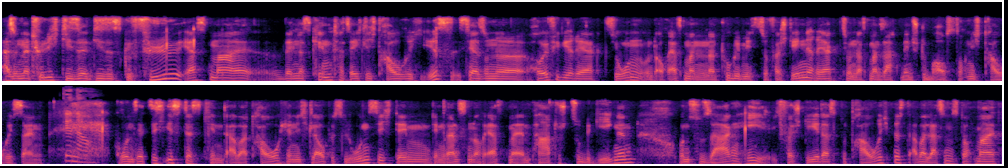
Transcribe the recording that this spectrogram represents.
Also natürlich diese, dieses Gefühl erstmal, wenn das Kind tatsächlich traurig ist, ist ja so eine häufige Reaktion und auch erstmal eine naturgemäß zu verstehende Reaktion, dass man sagt, Mensch, du brauchst doch nicht traurig sein. Genau. Grundsätzlich ist das Kind aber traurig und ich glaube, es lohnt sich, dem, dem Ganzen auch erstmal empathisch zu begegnen und zu sagen, hey, ich verstehe, dass du traurig bist, aber lass uns doch mal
